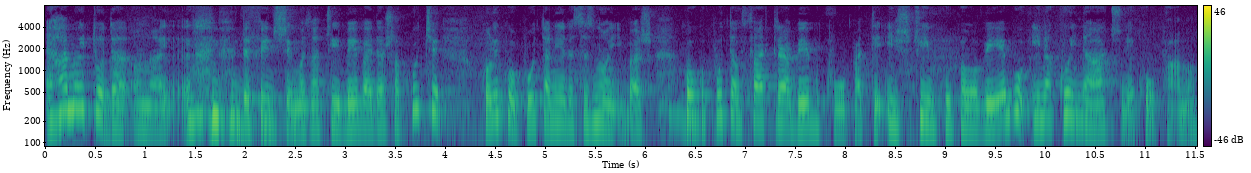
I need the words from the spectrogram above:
E, hajmo i to da onaj, definišemo. Znači, beba je došla kuće, koliko puta nije da se znoji baš, koliko puta u stvari treba bebu kupati i s čim kupamo bebu i na koji način je kupamo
